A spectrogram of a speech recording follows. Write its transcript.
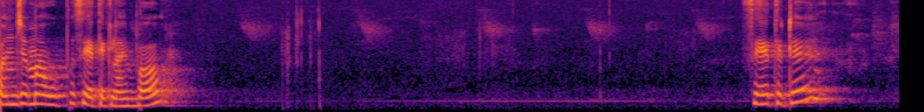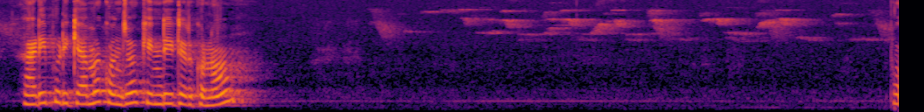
கொஞ்சமாக உப்பு சேர்த்துக்கலாம் இப்போது சேர்த்துட்டு அடி பிடிக்காமல் கொஞ்சம் கிண்டிகிட்டு இருக்கணும். இப்போ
